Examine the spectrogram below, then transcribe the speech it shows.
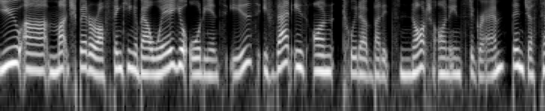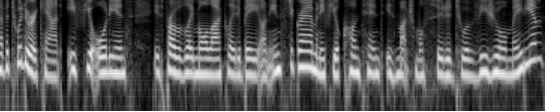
you are much better off thinking about where your audience is. If that is on Twitter, but it's not on Instagram, then just have a Twitter account. If your audience is probably more likely to be on Instagram, and if your content is much more suited to a visual medium,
